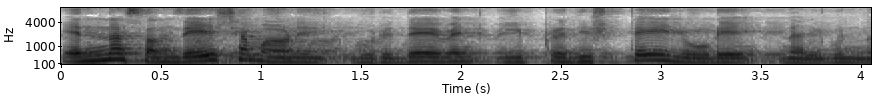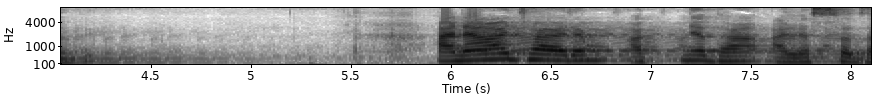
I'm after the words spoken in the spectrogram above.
എന്ന സന്ദേശമാണ് ഗുരുദേവൻ ഈ പ്രതിഷ്ഠയിലൂടെ നൽകുന്നത്. അനാചാരം അജ്ഞത അലസത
